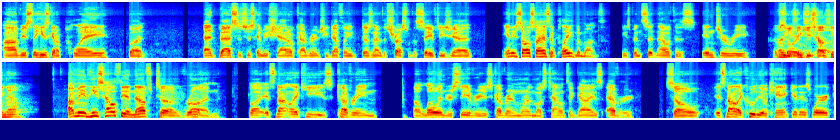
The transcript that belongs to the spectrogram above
Obviously, he's going to play, but at best, it's just going to be shadow coverage. He definitely doesn't have the trust with the safeties yet. And he's also hasn't played in a month. He's been sitting out with his injury. Oh, you think he's healthy now? I mean, he's healthy enough to run, but it's not like he's covering a low end receiver. He's covering one of the most talented guys ever. So it's not like Julio can't get his work,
